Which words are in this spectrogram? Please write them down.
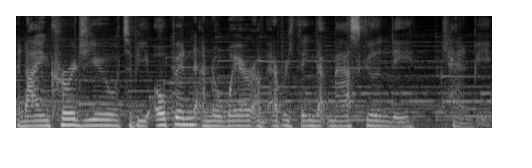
And I encourage you to be open and aware of everything that masculinity can be.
